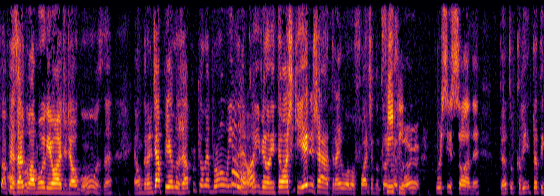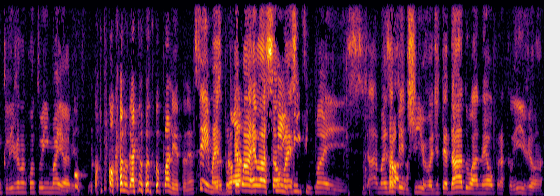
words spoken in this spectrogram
é. apesar é, do amor e ódio de alguns, né? É um grande apelo já, porque o LeBron é ídolo é, do Cleveland, então acho que ele já atrai o holofote do torcedor sim, sim. por si só, né? Tanto, tanto em Cleveland quanto em Miami. Quanto em qualquer lugar do, do, planeta, né? Sim, mas por ter uma relação sim, mais, mais, ah, mais afetiva, de ter dado o anel para Cleveland,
